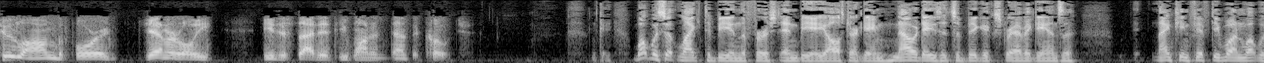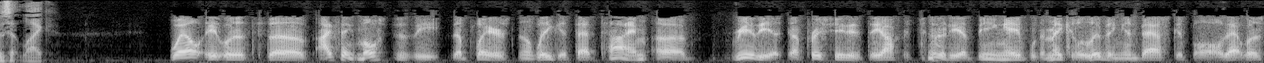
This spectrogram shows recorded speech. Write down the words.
too long before generally he decided he wanted another coach. Okay. What was it like to be in the first NBA All Star game? Nowadays, it's a big extravaganza. 1951, what was it like? Well, it was. Uh, I think most of the the players in the league at that time uh, really appreciated the opportunity of being able to make a living in basketball. That was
